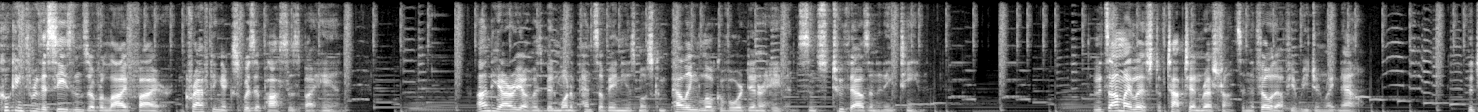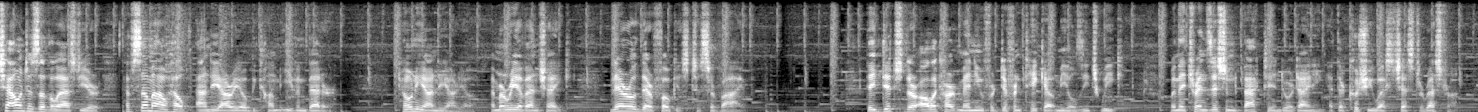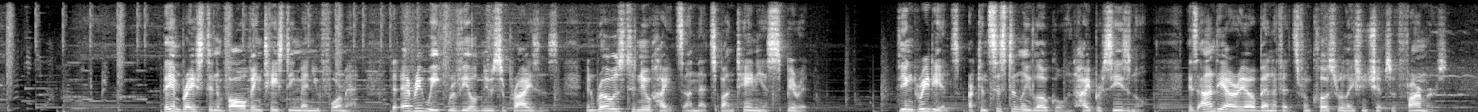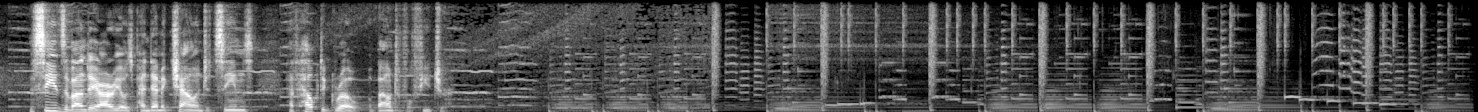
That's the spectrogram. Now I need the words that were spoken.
cooking through the seasons over live fire, and crafting exquisite pastas by hand. Andiario has been one of Pennsylvania's most compelling locavore dinner havens since 2018. And it's on my list of top 10 restaurants in the Philadelphia region right now. The challenges of the last year have somehow helped Andiario become even better. Tony Andiario and Maria Van Schaik narrowed their focus to survive. They ditched their a la carte menu for different takeout meals each week when they transitioned back to indoor dining at their cushy West Chester restaurant. They embraced an evolving tasting menu format that every week revealed new surprises and rose to new heights on that spontaneous spirit. The ingredients are consistently local and hyper seasonal, as Andiario benefits from close relationships with farmers. The seeds of Andiario's pandemic challenge, it seems, have helped to grow a bountiful future.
